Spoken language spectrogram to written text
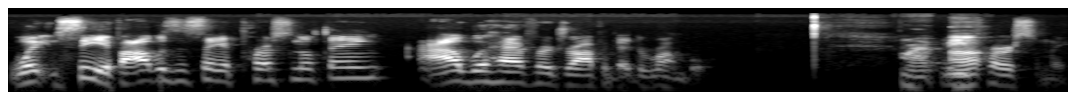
wait and see. If I was to say a personal thing, I would have her drop it at the Rumble. Right. Me Uh, personally.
